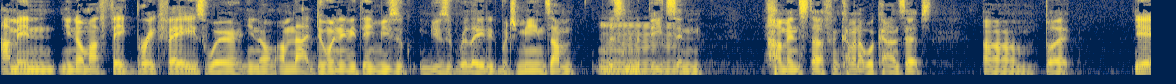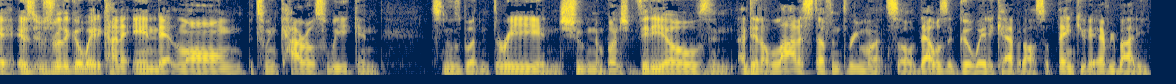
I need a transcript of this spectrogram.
i'm in you know my fake break phase where you know i'm not doing anything music music related which means i'm listening to beats and humming stuff and coming up with concepts. Um, but yeah it was, it was a really good way to kind of end that long between kairos week and snooze button 3 and shooting a bunch of videos and i did a lot of stuff in three months so that was a good way to cap it off so thank you to everybody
